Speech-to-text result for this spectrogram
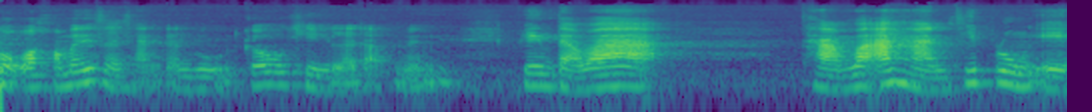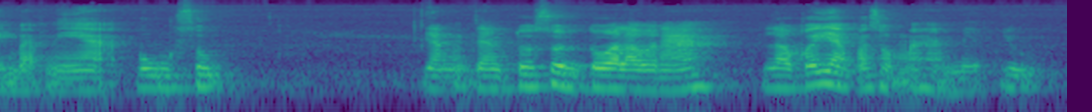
บอกว่าเขาไม่ได้ใส่สารกันบูดก็โอเคระดับหนึ่ง เพียงแต่ว่าถามว่าอาหารที่ปรุงเองแบบเนี้ยปรุงสุกอย่างอย่างตัวส่วนตัวเรานะ เราก็ยังผสมอาหารเม็ดอยู่ค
